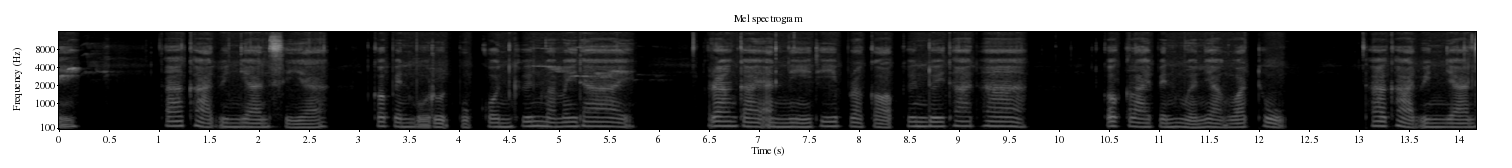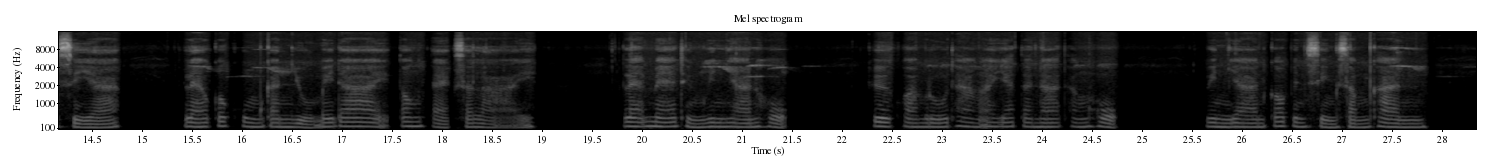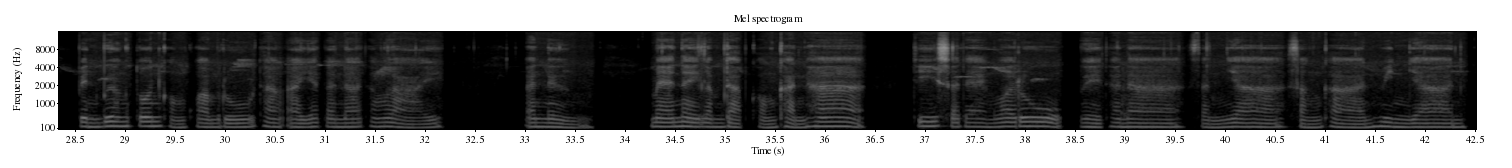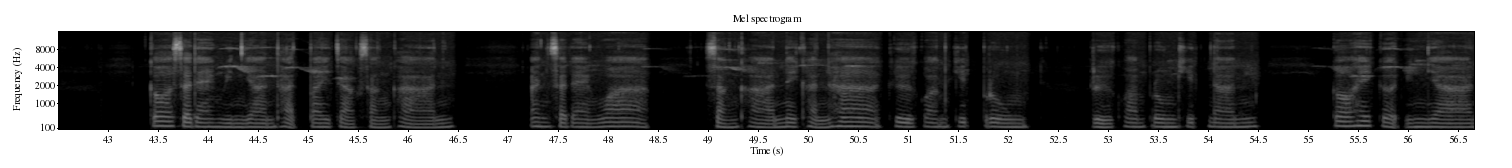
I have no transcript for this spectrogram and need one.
ถ้าขาดวิญญาณเสีย ก็เป็นบุรุษบุคคลขึ้นมาไม่ได้ ร่างกายอันนี้ที่ประกอบขึ้นด้วยธาตุห้าก็กลายเป็นเหมือนอย่างวัตถุ ถ้าขาดวิญญาณเสีย แล้วก็คุมกันอยู่ไม่ได้ต้องแตกสลาย และแม้ถึงวิญญาณหกคือความรู้ทางอายตนะทั้งหกวิญญาณก็เป็นสิ่งสำคัญ เป็นเบื้องต้นของความรู้ทางอายตนะทั้งหลาย อันหนึ่ง แม้ในลำดับของขันห้าที่แสดงว่ารูป เวทนา สัญญา สังขาร วิญญาณ ก็แสดงวิญญาณถัดไปจากสังขาร อันแสดงว่า สังขารในขันห้าคือความคิดปรุง หรือความปรุงคิดนั้น ก็ให้เกิดวิญญาณ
